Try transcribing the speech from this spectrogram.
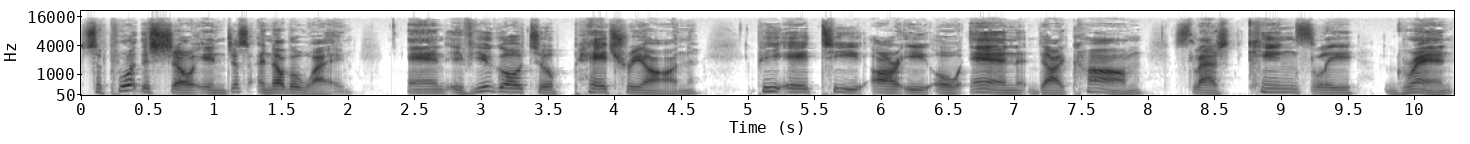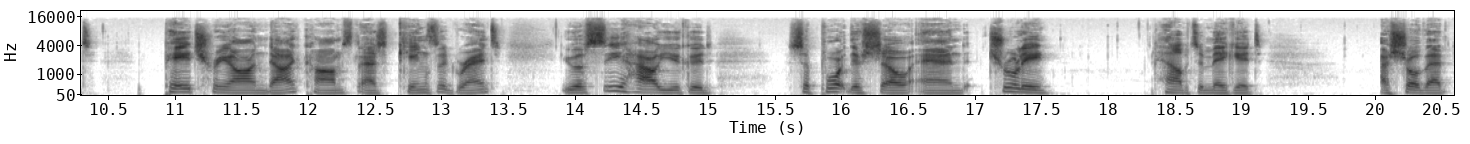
support the show in just another way. And if you go to Patreon, P-A-T-R-E-O-N dot com slash Kingsley Grant, patreon.com slash Kingsley Grant, you will see how you could support the show and truly help to make it a show that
